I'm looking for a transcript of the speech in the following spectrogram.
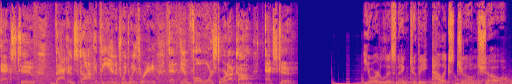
X2 back in stock at the end of 2023 at InfoWarsStore.com. X2. You're listening to The Alex Jones Show.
